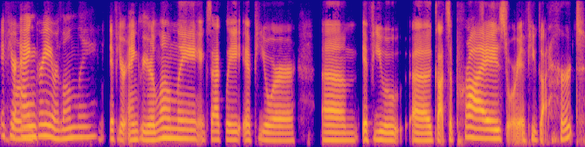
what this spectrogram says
If you're You're- angry or lonely, if you're angry or lonely, exactly. If you're, um, if you uh, got surprised or if you got hurt,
